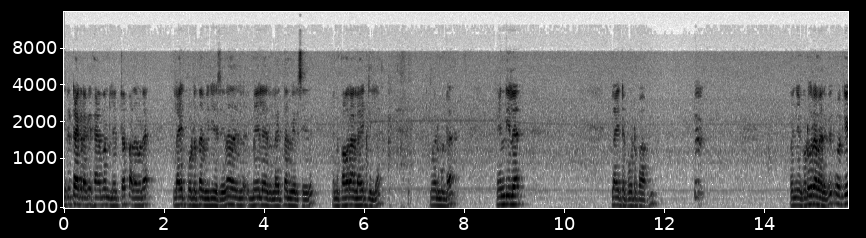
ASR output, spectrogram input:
இருட்டாக கிடக்கு ஹேமன் லேப்டாப் அதை விட லைட் போட்டு தான் வீடியோ செய்யணும் அது மேலே லைட் தான் வேலை செய்யுது எனக்கு பவரான லைட் இல்லை. வேணுமெண்டா ஹெண்டியில் லைட்டை போட்டு பார்ப்போம். கொஞ்சம் கொடூரமாக இருக்குது ஓகே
